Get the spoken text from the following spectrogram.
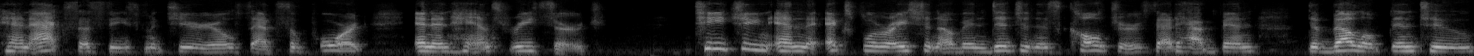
can access these materials that support and enhance research, teaching and the exploration of indigenous cultures that have been developed into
